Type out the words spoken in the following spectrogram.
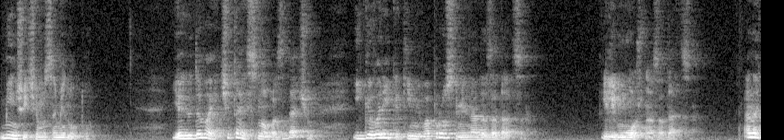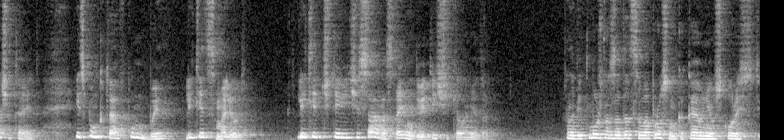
меньше, чем за минуту. Я говорю, давай, читай снова задачу и говори, какими вопросами надо задаться. Или можно задаться. Она читает. Из пункта А в пункт Б летит самолет. Летит 4 часа, расстояние 2000 километров. Она говорит, можно задаться вопросом, какая у нее скорость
